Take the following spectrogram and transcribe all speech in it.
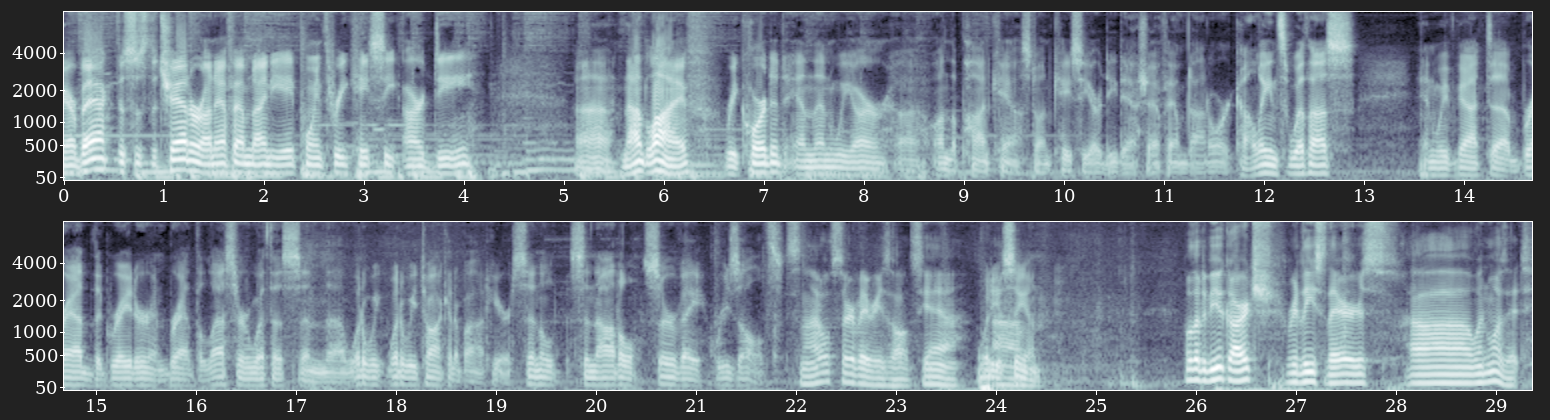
We are back. This is the chatter on FM 98.3 KCRD. Uh, not live, recorded, and then we are uh, on the podcast on kcrd-fm.org. Colleen's with us, and we've got uh, Brad the Greater and Brad the Lesser with us. And uh, what are we what are we talking about here? Synod- synodal survey results. Synodal survey results, yeah. What are you Um, seeing? Well, the Dubuque Arch released theirs. Uh, when was it?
